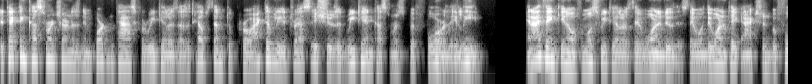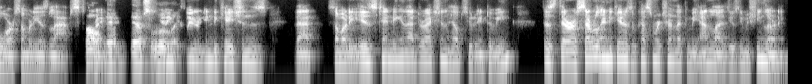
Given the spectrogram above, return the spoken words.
Detecting customer churn is an important task for retailers as it helps them to proactively address issues that retain customers before they leave. And I think, you know, for most retailers, they want to do this. They want they want to take action before somebody has lapsed. Oh, right? absolutely. Getting clear indications that somebody is tending in that direction helps you to intervene. Says there are several indicators of customer churn that can be analyzed using machine learning,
